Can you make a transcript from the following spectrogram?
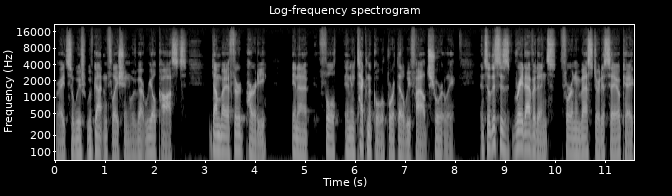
right? So we've we've got inflation, we've got real costs done by a third party in a full in a technical report that'll be filed shortly. And so this is great evidence for an investor to say, okay,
